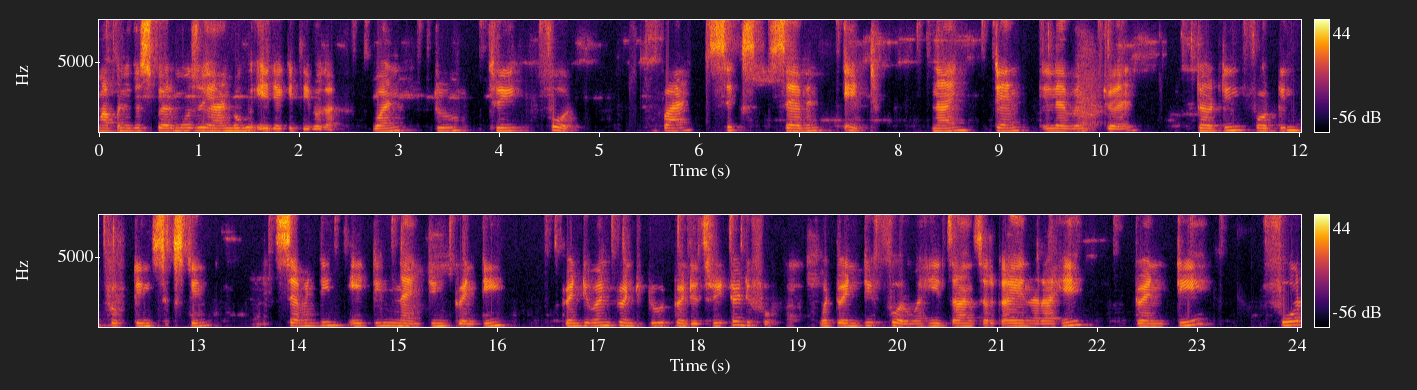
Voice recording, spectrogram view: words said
आपण इथं स्क्वेअर मोजूया आणि बघू area two three four five six seven eight nine ten eleven twelve thirteen fourteen fifteen sixteen seventeen eighteen twenty twenty one twenty two twenty three twenty four मग ट्वेंटी फोर मग हिचा आन्सर काय येणार आहे? ट्वेंटी फोर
